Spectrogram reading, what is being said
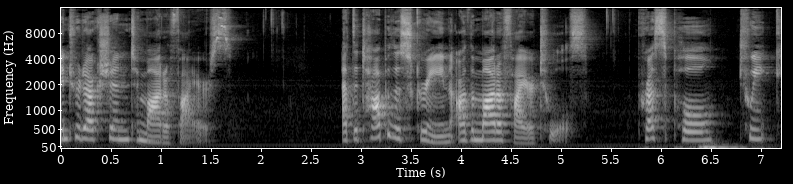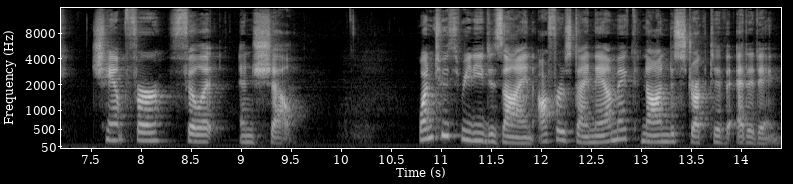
Introduction to Modifiers. At the top of the screen are the modifier tools press pull, tweak, chamfer, fillet, and shell. 123D Design offers dynamic, non destructive editing.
